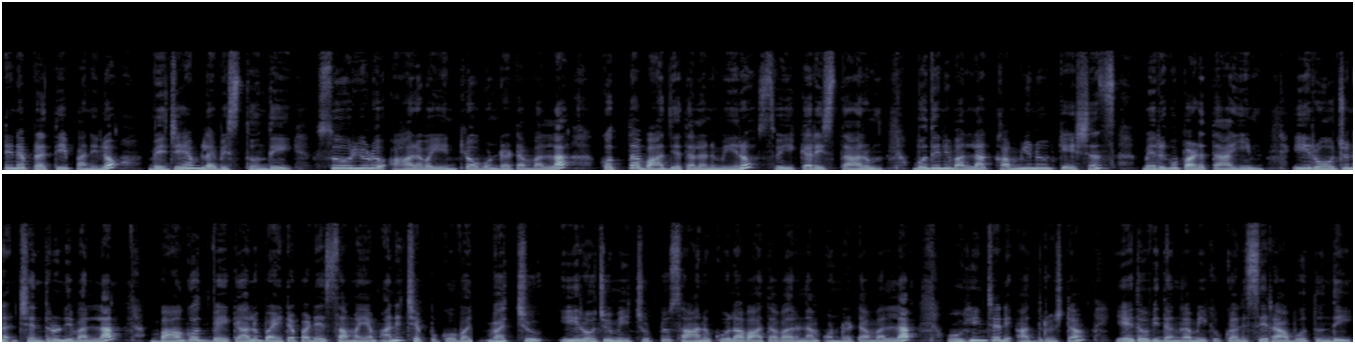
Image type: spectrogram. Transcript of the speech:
పట్టిన ప్రతి పనిలో విజయం లభిస్తుంది. సూర్యుడు ఆరవ ఇంట్లో ఉండటం వల్ల కొత్త బాధ్యతలను మీరు స్వీకరిస్తారు. బుధిని వల్ల కమ్యూనికేషన్స్ మెరుగుపడతాయి. ఈ రోజున చంద్రుని వల్ల భాగోద్వేగాలు బయటపడే సమయం అని చెప్పుకోవచ్చు. ఈరోజు మీ చుట్టూ సానుకూల వాతావరణం ఉండటం వల్ల ఊహించని అదృష్టం ఏదో విధంగా మీకు కలిసి రాబోతుంది.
